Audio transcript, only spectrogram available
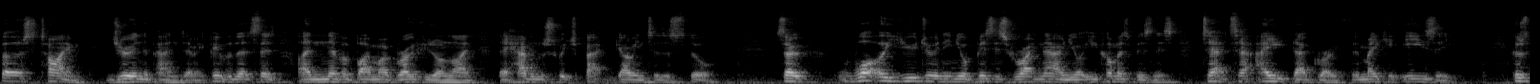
first time during the pandemic. People that said i never buy my groceries online. They haven't switched back going to the store. So what are you doing in your business right now, in your e commerce business, to, to aid that growth and make it easy? Because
